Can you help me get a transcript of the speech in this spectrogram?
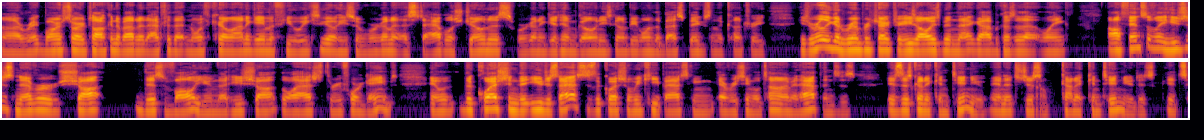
Uh, Rick Barnes started talking about it after that North Carolina game a few weeks ago. He said, We're going to establish Jonas. We're going to get him going. He's going to be one of the best bigs in the country. He's a really good rim protector. He's always been that guy because of that length. Offensively, he's just never shot this volume that he shot the last three, four games. And the question that you just asked is the question we keep asking every single time it happens is, is this going to continue? And it's just oh. kind of continued. It's, it's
